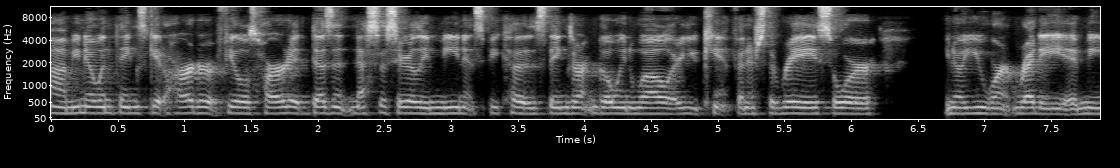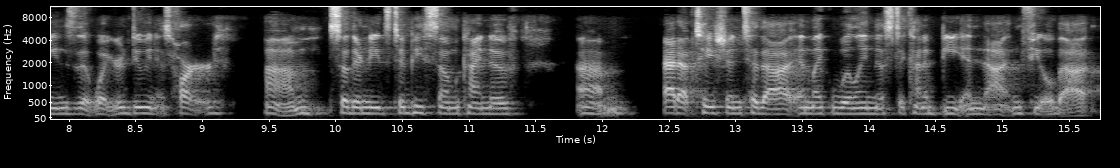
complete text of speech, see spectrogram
um, you know, when things get harder, it feels hard. It doesn't necessarily mean it's because things aren't going well or you can't finish the race or, you know, you weren't ready. It means that what you're doing is hard. Um, so there needs to be some kind of um, adaptation to that and like willingness to kind of be in that and feel that.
